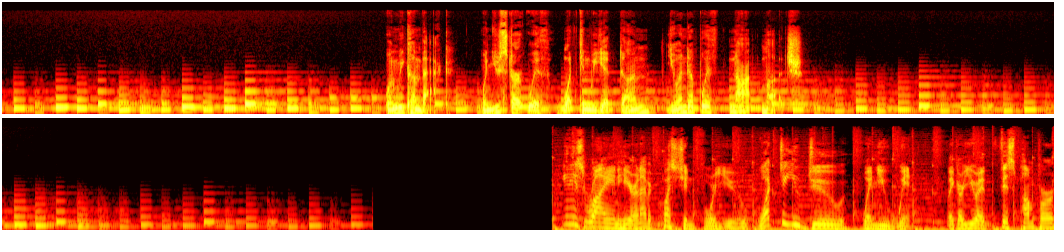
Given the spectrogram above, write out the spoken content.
When we come back, when you start with what can we get done, you end up with not much. It is Ryan here, and I have a question for you. What do you do when you win? Like, are you a fist pumper?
